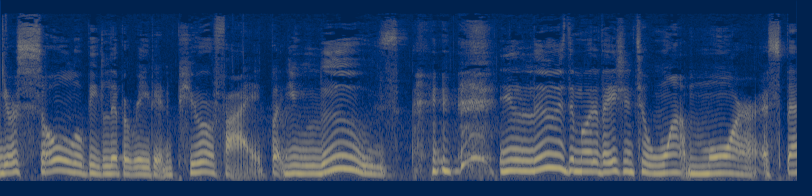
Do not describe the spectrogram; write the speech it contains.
your soul will be liberated and purified, but you lose. you lose the motivation to want more, especially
